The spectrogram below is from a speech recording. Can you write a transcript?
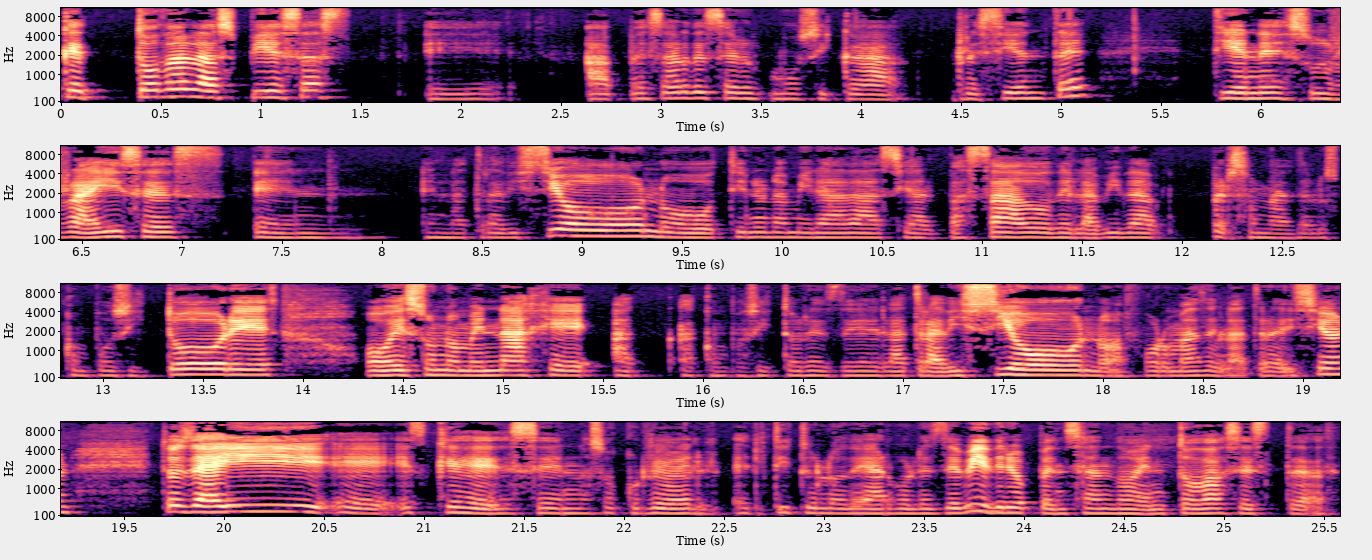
que todas las piezas eh, a pesar de ser música reciente, tiene sus raíces en, la tradición o tiene una mirada hacia el pasado de la vida personal de los compositores o es un homenaje a, compositores de la tradición o a formas de la tradición. Entonces de ahí eh, es que se nos ocurrió el, el, título de Árboles de Vidrio pensando en todas estas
